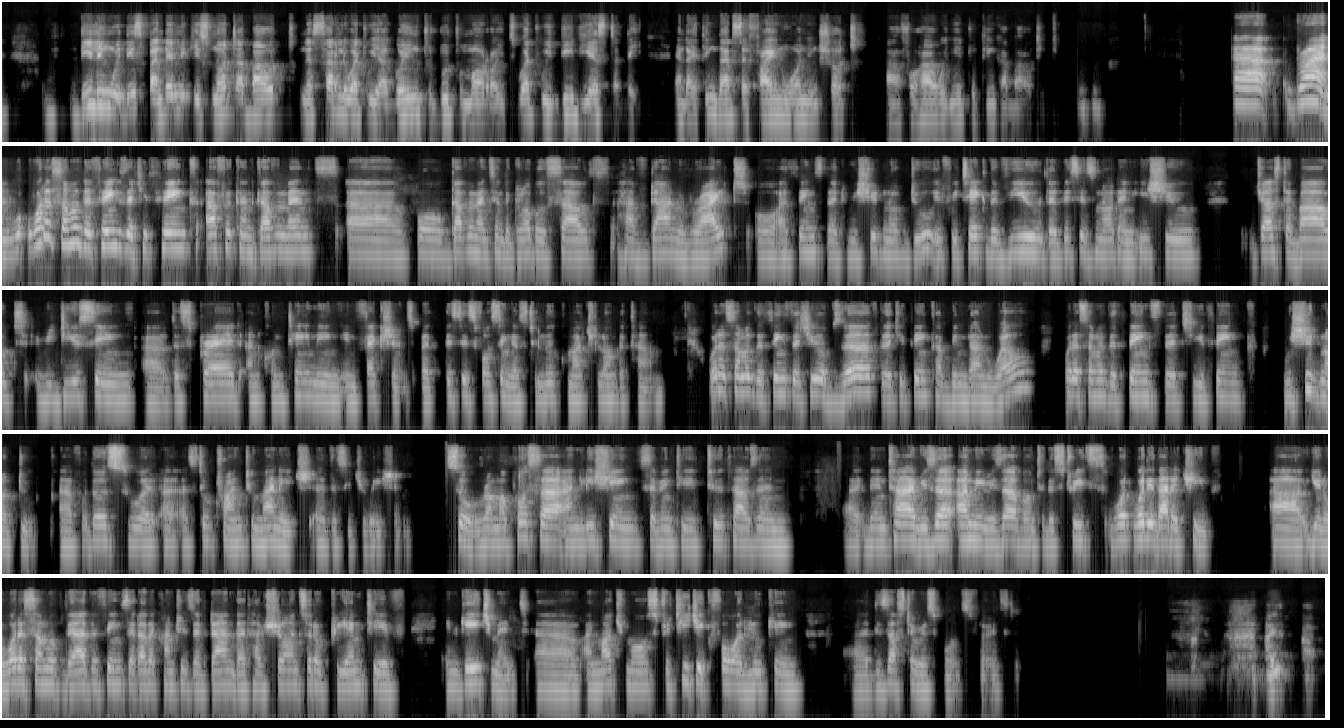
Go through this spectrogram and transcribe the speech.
dealing with this pandemic is not about necessarily what we are going to do tomorrow, it's what we did yesterday. And I think that's a fine warning shot uh, for how we need to think about it. Mm -hmm. Uh, Brian, what are some of the things that you think African governments uh, or governments in the global south have done right or are things that we should not do if we take the view that this is not an issue just about reducing uh, the spread and containing infections, but this is forcing us to look much longer term? What are some of the things that you observe that you think have been done well? What are some of the things that you think we should not do for those who are, are, still trying to manage uh, the situation. So Ramaphosa unleashing 72,000, uh, the entire reserve, army reserve onto the streets, what, what did that achieve? Uh, you know, what are some of the other things that other countries have done that have shown sort of preemptive engagement uh, and much more strategic forward-looking uh, disaster response, for instance? I,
